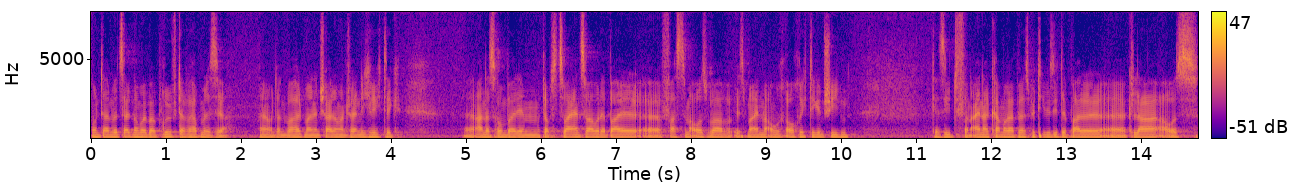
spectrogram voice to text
Und dann wird es halt nochmal überprüft, dafür hat man das ja. ja. Und dann war halt mal eine Entscheidung anscheinend nicht richtig. Äh, andersrum bei dem, ich glaube es 2-1 war, wo der Ball äh, fast im Aus war, ist auch, auch richtig entschieden. Der sieht von einer Kameraperspektive sieht der Ball äh, klar aus.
